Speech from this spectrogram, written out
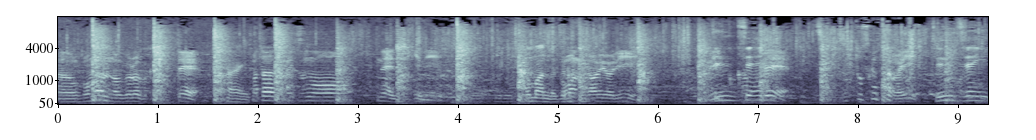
あの5万のグローブ買ってはい。また別のね時期に5万のグ5ラフ万の買うより1個買ってずっと使った方がいい、全然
